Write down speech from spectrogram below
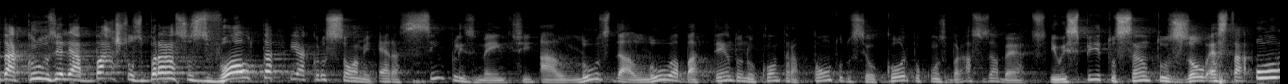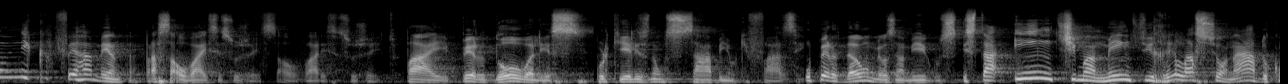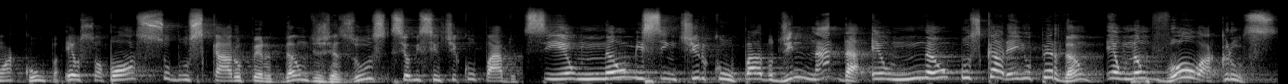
da cruz, ele abaixa os braços, volta e a cruz some. Era simplesmente a luz da lua batendo no contraponto do seu corpo com os braços abertos. E o Espírito Santo usou esta única ferramenta para salvar esse sujeito, salvar esse sujeito. Pai, perdoa-lhes, porque eles não sabem o que fazem. O perdão, meus amigos, está intimamente relacionado com a culpa. Eu só posso buscar o perdão de Jesus se eu me sentir culpado. Se eu não me sentir culpado de nada, eu não buscarei o perdão. Eu não vou à cruz.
